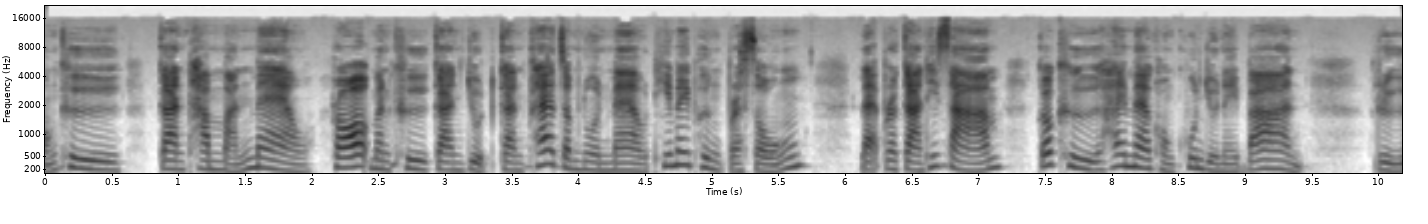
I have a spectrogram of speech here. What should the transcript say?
2 คือ การทำหมันแมว เพราะมันคือการหยุดการแพร่จำนวนแมวที่ไม่พึงประสงค์ และประการที่ 3 ก็คือให้แมวของคุณอยู่ในบ้าน หรือ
